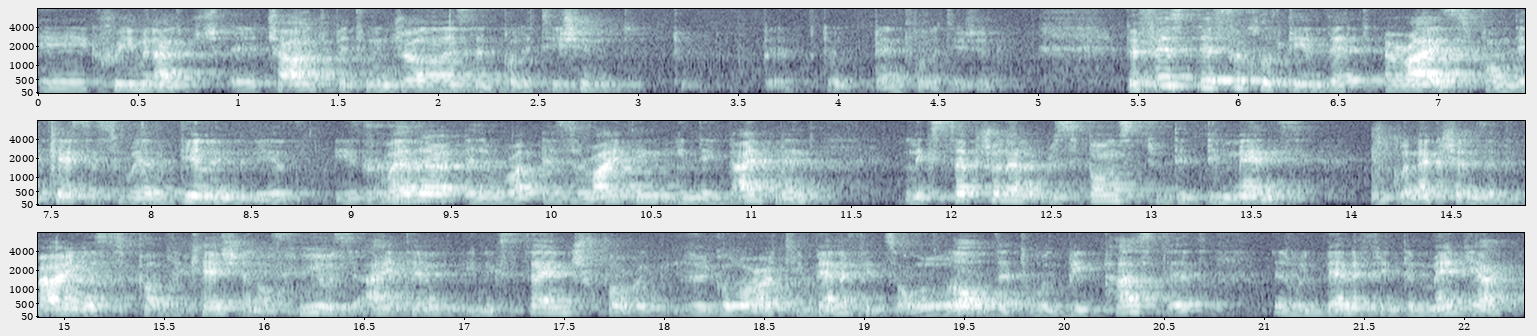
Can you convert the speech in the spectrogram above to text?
a criminal uh, charge between journalists and politicians to, to, and. The first difficulty that arises from the cases we are dealing with is whether, as writing in the indictment, an exceptional response to the demands in connection with various publication of news items in exchange for regularity benefits or law that will be passed that will benefit the media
